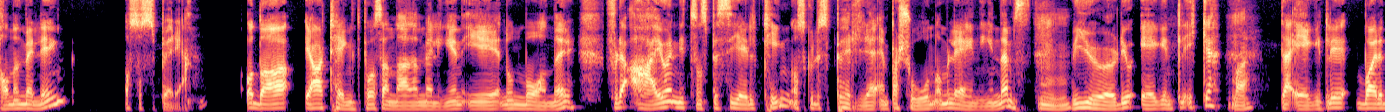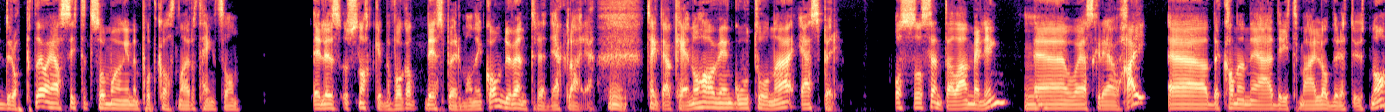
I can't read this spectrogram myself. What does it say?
han en melding, og så spør jeg. Og da, Jeg har tenkt på å sende deg den meldingen i noen måneder, for det er jo en litt sånn spesiell ting å skulle spørre en person om legningen deres. Vi gjør det jo egentlig ikke. Nei. Det er egentlig bare dropp det, og jeg har sittet så mange i den podkasten her og tenkt sånn eller snakket med folk at det spør man ikke om, du venter til de er klare. tenkte jeg ok, nå har vi en god tone, jeg spør. Og så sendte jeg deg en melding eh, hvor jeg skrev hei, eh, det kan hende jeg driter meg loddrett ut nå,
